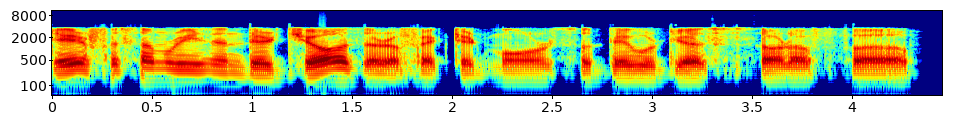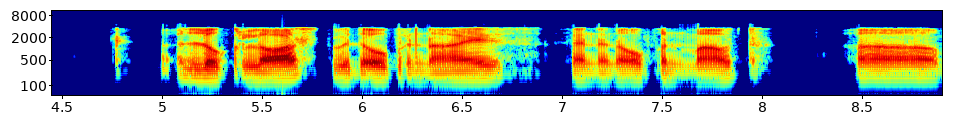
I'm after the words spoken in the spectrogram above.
they, for some reason, their jaws are affected more, so they would just sort of uh, look lost with open eyes and an open mouth. Uh,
